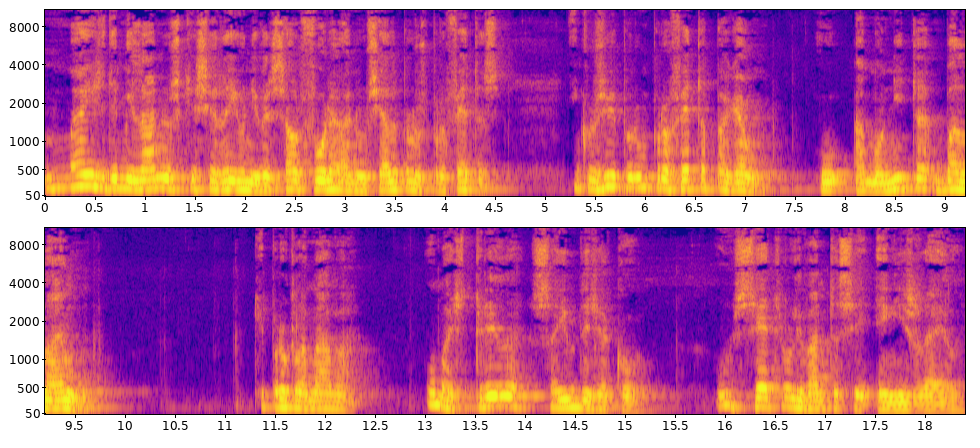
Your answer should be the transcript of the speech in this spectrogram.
mais de mil anos que esse Rei Universal fora anunciado pelos profetas, inclusive por um profeta pagão, o Amonita Balaão que proclamava: Uma estrela saiu de Jacó, um cetro levanta-se em Israel.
